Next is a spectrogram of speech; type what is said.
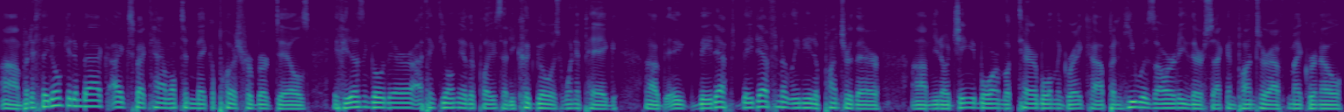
Um, but if they don't get him back, I expect Hamilton to make a push for Burke Dales. If he doesn't go there, I think the only other place that he could go is Winnipeg. Uh, they def- they definitely need a punter there. Um, you know, Jamie Boreham looked terrible in the Grey Cup, and he was already their second punter after Mike Renaud,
